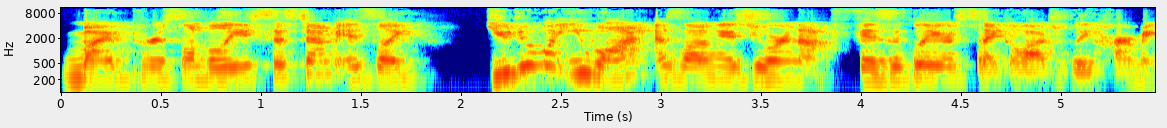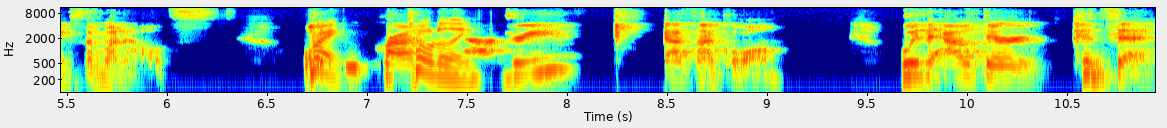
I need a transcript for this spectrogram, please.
my personal belief system is like you do what you want as long as you are not physically or psychologically harming someone else. right. totally. Boundary, that's not cool without their consent,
